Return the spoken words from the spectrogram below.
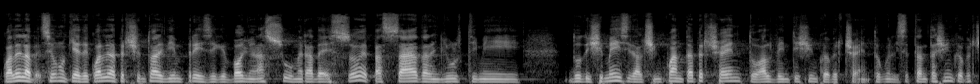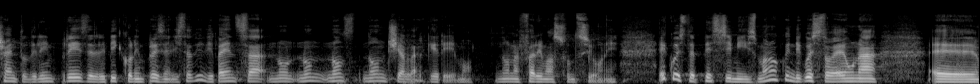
qual la, se uno chiede qual è la percentuale di imprese che vogliono assumere adesso, è passata negli ultimi 12 mesi dal 50% al 25%, quindi il 75% delle imprese, delle piccole imprese negli Stati Uniti pensa non, non, non, non ci allargheremo, non faremo assunzioni. E questo è pessimismo, no? quindi questo è una, eh,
